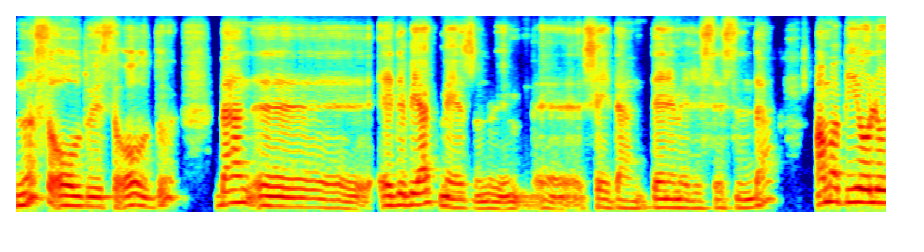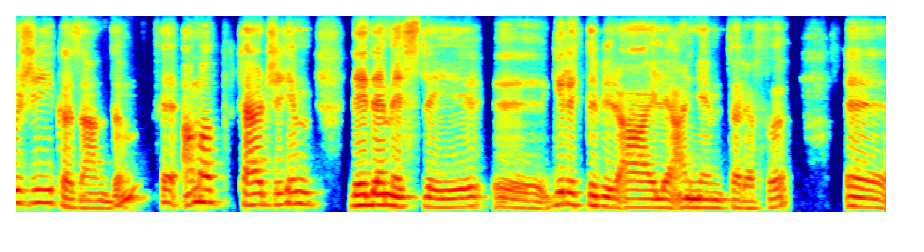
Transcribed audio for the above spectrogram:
nasıl olduysa oldu. Ben edebiyat mezunuyum şeyden deneme lisesinden. Ama biyolojiyi kazandım ve ama tercihim dede mesleği, e, Giritli bir aile annem tarafı. E,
